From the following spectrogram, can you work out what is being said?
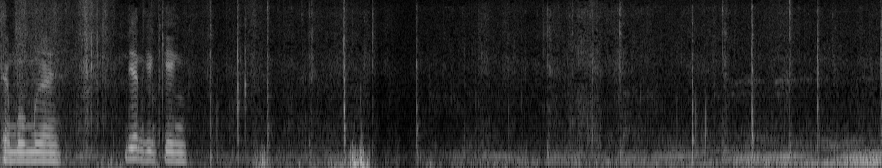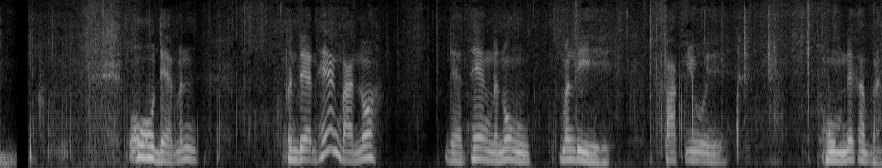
จังบ่เมื่อยเรียนเก่งๆ แดดมัน เป็นแดดแห้งบานเนาะแดดแห้งนะนงมะลีฟักอยู่ไอ้หุมได้อครับบาน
